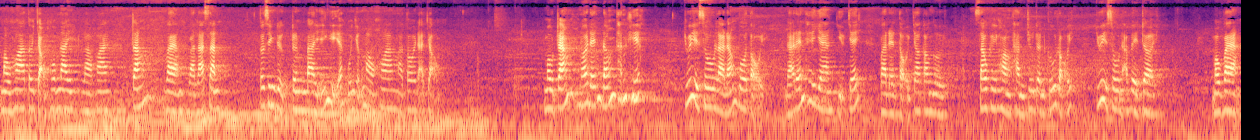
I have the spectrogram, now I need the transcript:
Màu hoa tôi chọn hôm nay là hoa trắng, vàng và lá xanh. Tôi xin được trình bày ý nghĩa của những màu hoa mà tôi đã chọn. Màu trắng nói đến đấng thánh khiết. Chúa Giêsu là đấng vô tội, đã đến thế gian chịu chết và đền tội cho con người. Sau khi hoàn thành chương trình cứu rỗi, Chúa Giêsu đã về trời. Màu vàng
